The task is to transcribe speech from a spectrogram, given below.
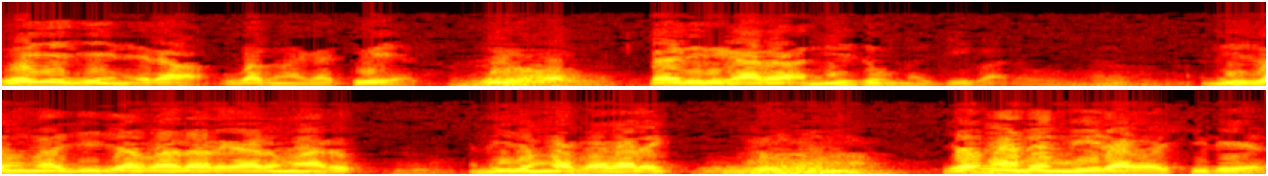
ဝေးကြည့်ကြည့်နေတော့ဥပဒနာကတွေ့ရတွေ့ပါဘူးပဲဒီကတော့အနည်းဆုံးမှကြည့်ပါတော့အနည်းဆုံးမှကြည့်ကြပါတော့တရားဓမ္မတို့အနည်းဆုံးကဘာပါလိမ့်ယုံနာတဲ့နေတာကိုရှိသေးရဲ့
